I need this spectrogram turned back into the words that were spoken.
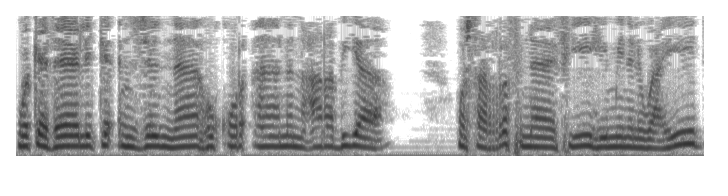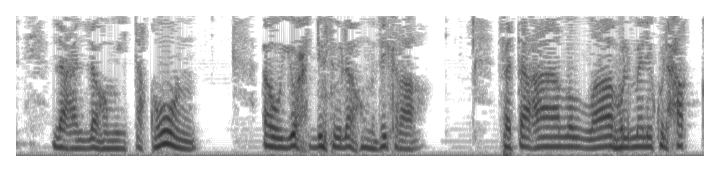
وكذلك أنزلناه قرآنا عربيا. وصرفنا فيه من الوعيد لعلهم يتقون. أو يحدث لهم ذكرى فتعالى الله الملك الحق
